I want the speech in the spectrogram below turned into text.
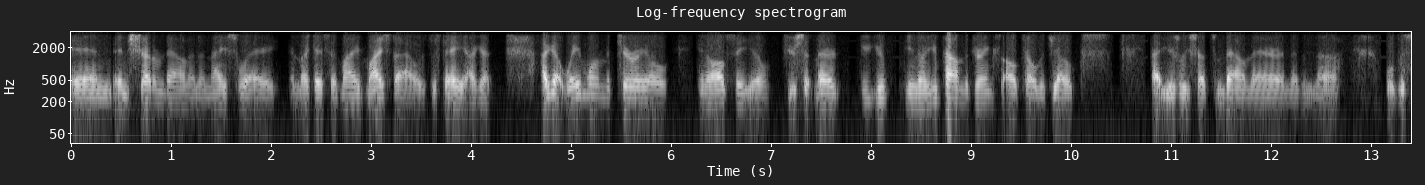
and and shut them down in a nice way. And like I said, my my style is just, "Hey, I got I got way more material." You know, I'll say, you know, if you're sitting there, you you you know, you pound the drinks, I'll tell the jokes. That usually shuts them down there, and then. uh we'll just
